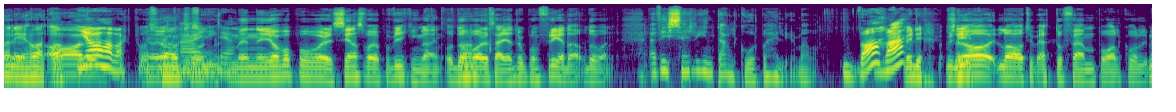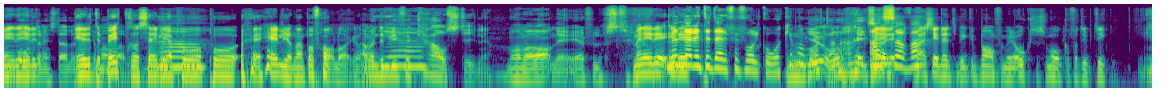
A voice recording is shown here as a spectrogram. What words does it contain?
vad ni har varit på? ja, Jag det- har varit på Ja, inte jag. Men jag var på, var det, senast var jag på Viking Line och då Ja. var det så här, jag drog på en fredag och då var det "Äh, vi säljer inte alkohol på helger mamma. Va? Va? Men det, Så det, jag la typ 1 och 5 på alkohol Men på båten istället. är det Så inte man bättre bara, att sälja Ah. på, på helgerna än på vardagarna? Ja men det blir Ja. för kaos tydligen. Man bara, ja det är er förlust. Men är det, är Men det, är det inte därför folk åker på Mm, jo, båtarna? exakt. men är Alltså det, va? men är det inte mycket barnfamiljer också som åker för typ till Ja.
